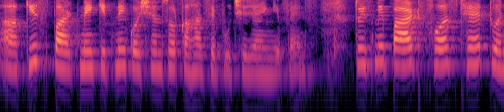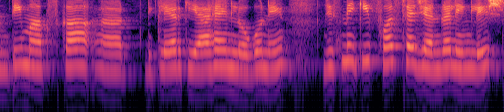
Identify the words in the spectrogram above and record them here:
आ, किस पार्ट में कितने क्वेश्चंस और कहाँ से पूछे जाएँगे फ्रेंड्स तो इसमें पार्ट फ़र्स्ट है ट्वेंटी मार्क्स का डिक्लेयर किया है इन लोगों ने जिसमें कि फ़र्स्ट है जनरल इंग्लिश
